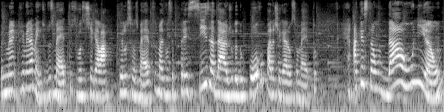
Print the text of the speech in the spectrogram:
primeiramente, dos méritos, você chega lá pelos seus méritos, mas você precisa da ajuda do povo para chegar ao seu mérito. A questão da união,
